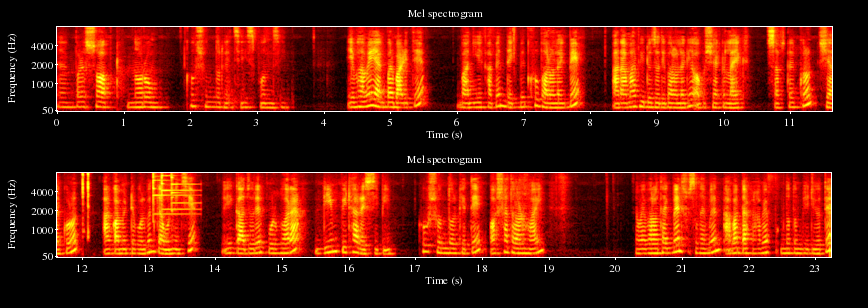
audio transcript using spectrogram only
একবারে সফট, নরম, খুব সুন্দর হয়েছে স্পঞ্জি। এভাবেই একবার বাড়িতে বানিয়ে খাবেন, দেখবেন খুব ভালো লাগবে। আর আমার ভিডিও যদি ভালো লাগে, অবশ্যই একটা লাইক সাবস্ক্রাইব করুন শেয়ার করুন। আর কমেন্টে বলবেন কেমন হয়েছে এই গাজরের পুর ভরা ডিম পিঠা রেসিপি খুব সুন্দর খেতে, অসাধারণ হয়। সবাই ভালো থাকবেন, সুস্থ থাকবেন। আবার দেখা হবে নতুন ভিডিওতে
